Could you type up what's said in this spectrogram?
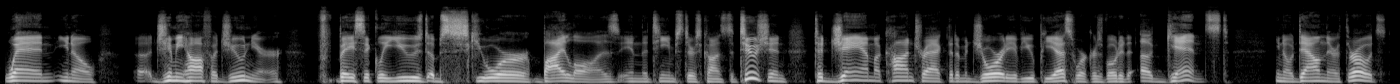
when, you know, uh, Jimmy Hoffa Jr. basically used obscure bylaws in the Teamsters Constitution to jam a contract that a majority of UPS workers voted against, you know, down their throats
